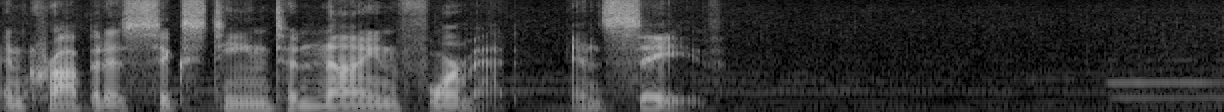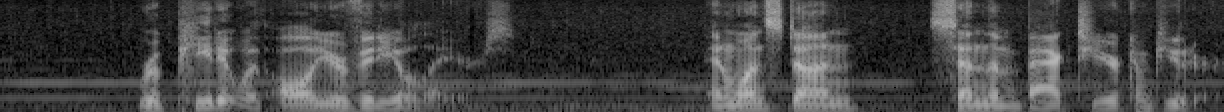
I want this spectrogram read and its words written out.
and crop it as 16 to 9 format and save. Repeat it with all your video layers. And once done, send them back to your computer.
